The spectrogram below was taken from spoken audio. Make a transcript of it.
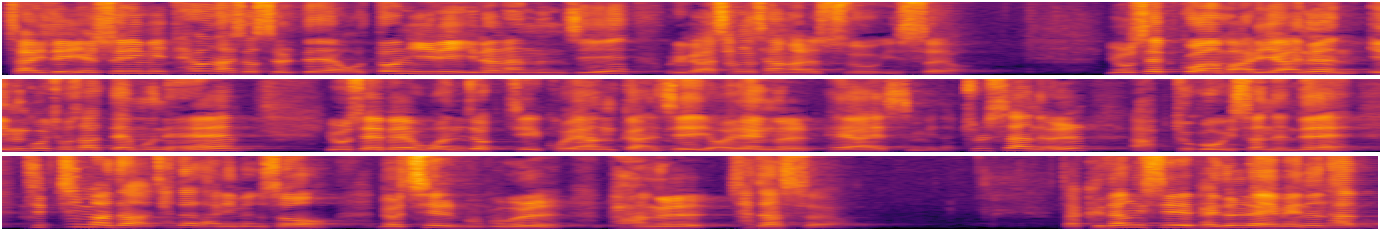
자, 이제 예수님이 태어나셨을 때 어떤 일이 일어났는지 우리가 상상할 수 있어요. 요셉과 마리아는 인구 조사 때문에 요셉의 원적지 고향까지 여행을 해야 했습니다. 출산을 앞두고 있었는데 집집마다 찾아다니면서 며칠 묵을 방을 찾았어요. 자, 그 당시에 베들레헴에는 한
